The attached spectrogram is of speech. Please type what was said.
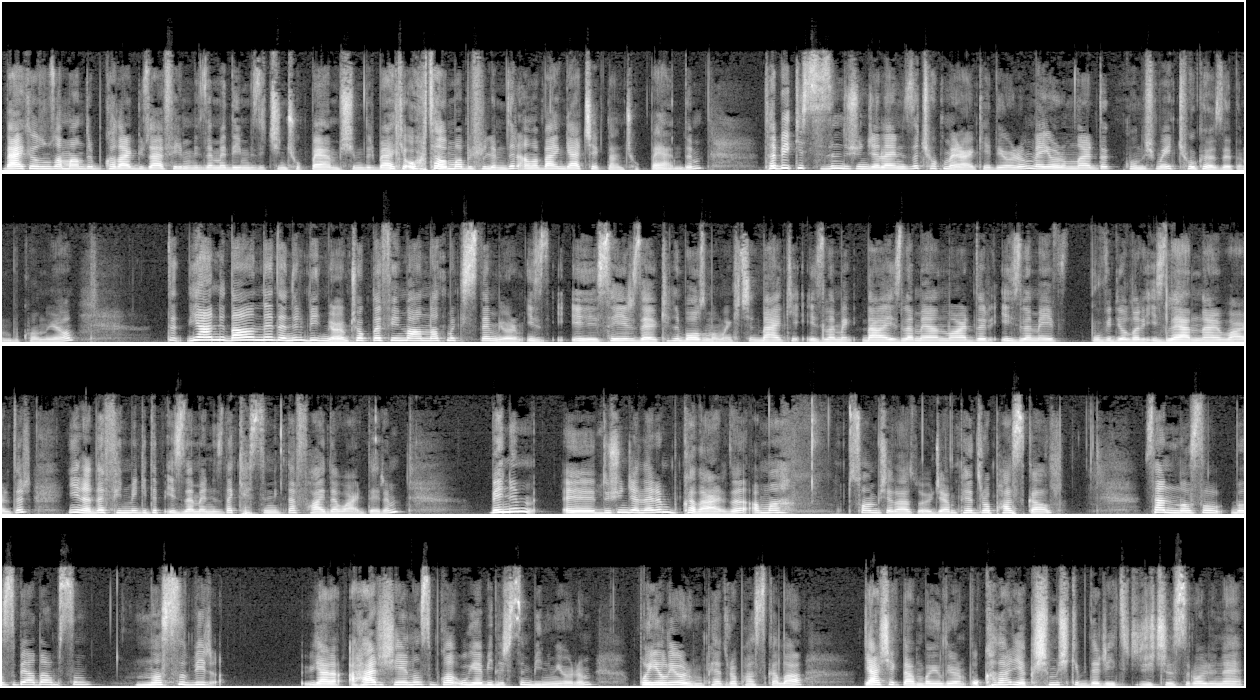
Belki uzun zamandır bu kadar güzel film izlemediğimiz için çok beğenmişimdir. Belki ortalama bir filmdir ama ben gerçekten çok beğendim. Tabii ki sizin düşüncelerinizi çok merak ediyorum ve yorumlarda konuşmayı çok özledim bu konuyu. Yani daha ne denir bilmiyorum. Çok da filmi anlatmak istemiyorum. İz, i- seyir zevkini bozmamak için. Belki izlemek daha izlemeyen vardır. İzlemeyi bu videoları izleyenler vardır. Yine de filmi gidip izlemenizde kesinlikle fayda var derim. Benim e, düşüncelerim bu kadardı ama son bir şey daha söyleyeceğim. Pedro Pascal, sen nasıl nasıl bir adamsın? Nasıl bir yani her şeye nasıl bu kadar uyabilirsin bilmiyorum. Bayılıyorum Pedro Pascal'a. Gerçekten bayılıyorum. O kadar yakışmış gibi de Richards rolüne.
